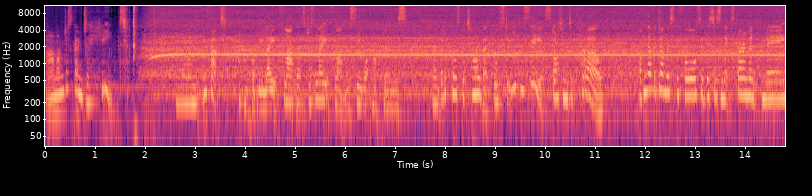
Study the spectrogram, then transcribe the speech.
and I'm just going to heat. Um, in fact, I can probably lay it flat. Let's just lay it flat and see what happens. Um, but of course the Tyvek will still, you can see it's starting to curl. I've never done this before, so this is an experiment for me.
